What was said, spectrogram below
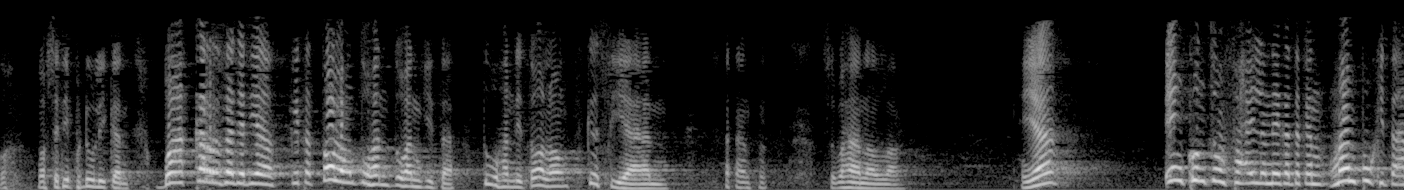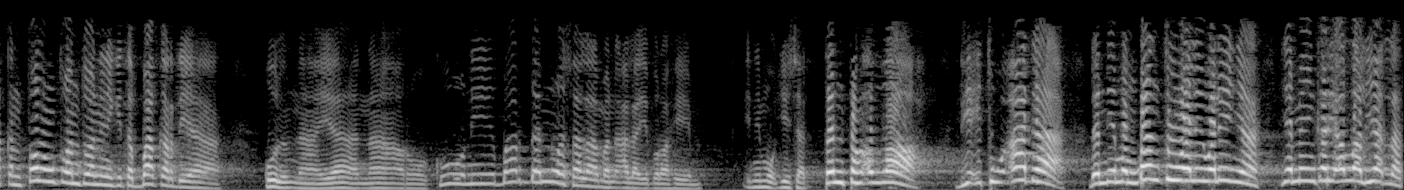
Gak usah dipedulikan. Bakar saja dia. Kita tolong Tuhan-Tuhan kita. Tuhan ditolong. Kesian. Subhanallah. Ya. In kuntum fa'ilan. Dia katakan. Mampu kita akan tolong Tuhan-Tuhan ini. Kita bakar dia. Qulna ya narukuni bardan wa salaman ala Ibrahim. Ini mukjizat tentang Allah. Dia itu ada dan dia membantu wali-walinya yang mengingkari Allah lihatlah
